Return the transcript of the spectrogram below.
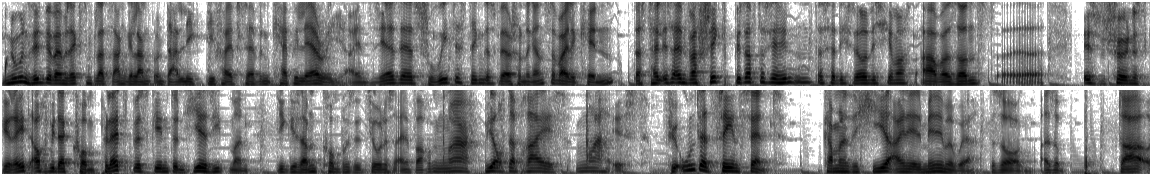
Nun sind wir beim sechsten Platz angelangt und da liegt die 5.7 Capillary. Ein sehr, sehr sweetes Ding, das wir ja schon eine ganze Weile kennen. Das Teil ist einfach schick, bis auf das hier hinten. Das hätte ich so nicht gemacht, aber sonst äh, ist ein schönes Gerät. Auch wieder komplett beskint und hier sieht man, die Gesamtkomposition ist einfach, wie auch der Preis ist. Für unter 10 Cent kann man sich hier eine in Minimalware besorgen. Also da,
